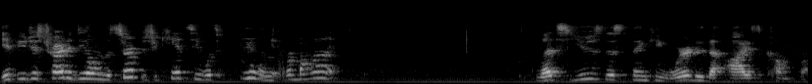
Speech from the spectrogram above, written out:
If you just try to deal on the surface, you can't see what's fueling it from behind. Let's use this thinking where did the eyes come from?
